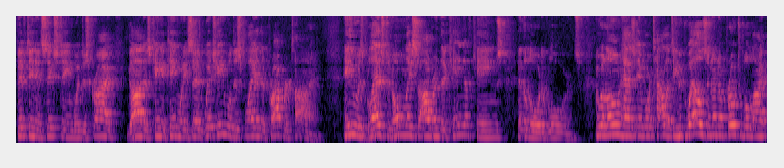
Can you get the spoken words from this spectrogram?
15 and 16 would describe God as King of Kings when he said, which he will display at the proper time. He was blessed and only sovereign, the King of kings and the Lord of lords, who alone has immortality, who dwells in an approachable light,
